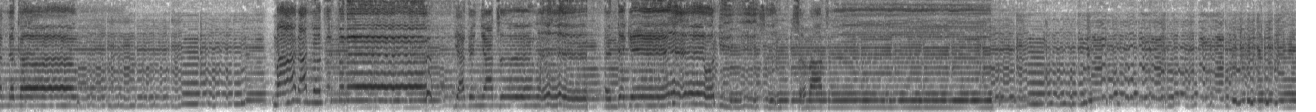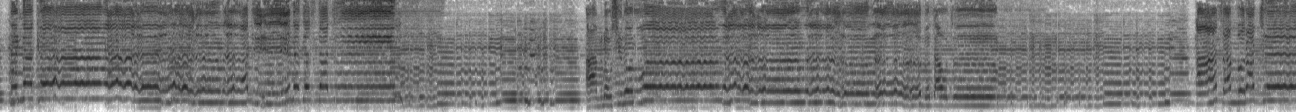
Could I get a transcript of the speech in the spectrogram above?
ያፈለቀ ማን አለ ጽድቅን ያገኛት እንደ ጊዮርጊስ ሰማዕት። እነከ አምነው ሲኖሩ በጣዖት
